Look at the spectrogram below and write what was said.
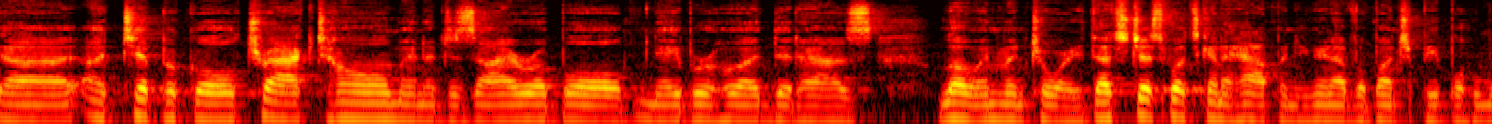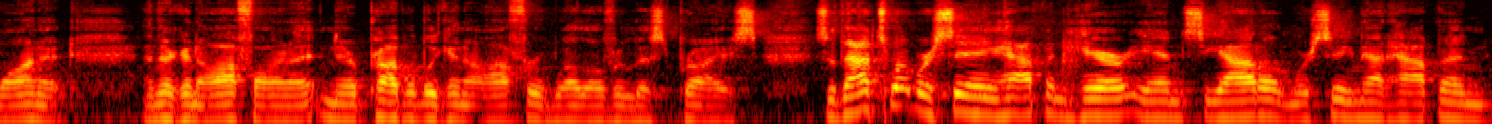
uh, a typical tract home in a desirable neighborhood that has low inventory. That's just what's going to happen. You're going to have a bunch of people who want it and they're going to offer on it and they're probably going to offer well over list price. So that's what we're seeing happen here in Seattle and we're seeing that happen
